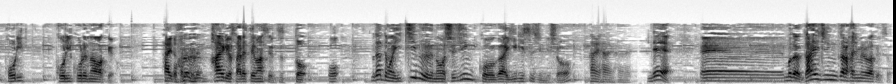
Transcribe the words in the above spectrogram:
う、ポリ、コリコレなわけよ。配慮されてる。配慮されてますよ、ずっと。お。だってもう一部の主人公がイギリス人でしょ？はいはいはい。で、えー、もうだから外人から始めるわけですよ。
